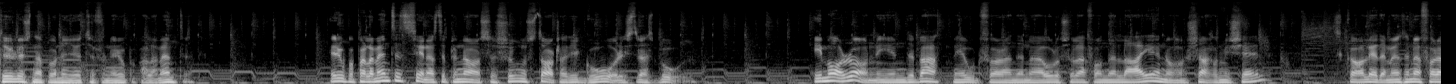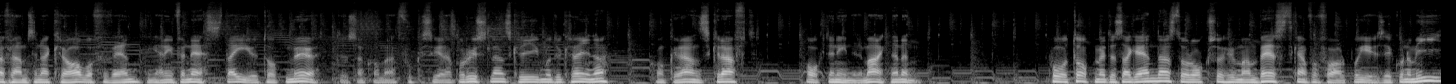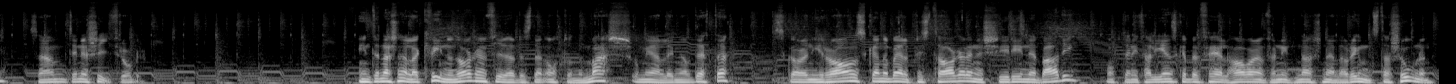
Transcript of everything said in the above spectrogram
Du lyssnar på nyheter från Europaparlamentet. Europaparlamentets senaste plenarsession startade igår i Strasbourg. Imorgon, i en debatt med ordförandena Ursula von der Leyen och Charles Michel, ska ledamöterna föra fram sina krav och förväntningar inför nästa EU-toppmöte som kommer att fokusera på Rysslands krig mot Ukraina, konkurrenskraft och den inre marknaden. På toppmötesagendan står också hur man bäst kan få fart på EUs ekonomi samt energifrågor. Internationella kvinnodagen firades den 8 mars och med anledning av detta ska den iranska nobelpristagaren Shirin Ebadi och den italienska befälhavaren för den internationella rymdstationen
